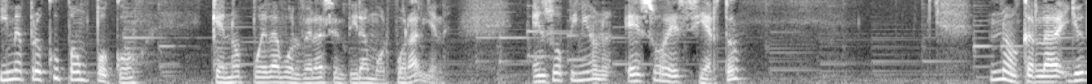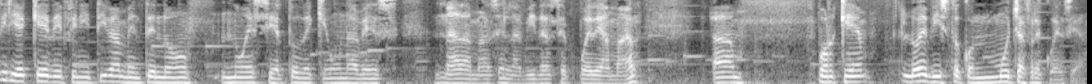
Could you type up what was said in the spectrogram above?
Y me preocupa un poco que no pueda volver a sentir amor por alguien. En su opinión, ¿eso es cierto? No, Carla, yo diría que definitivamente no, no es cierto de que una vez nada más en la vida se puede amar, porque lo he visto con mucha frecuencia.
